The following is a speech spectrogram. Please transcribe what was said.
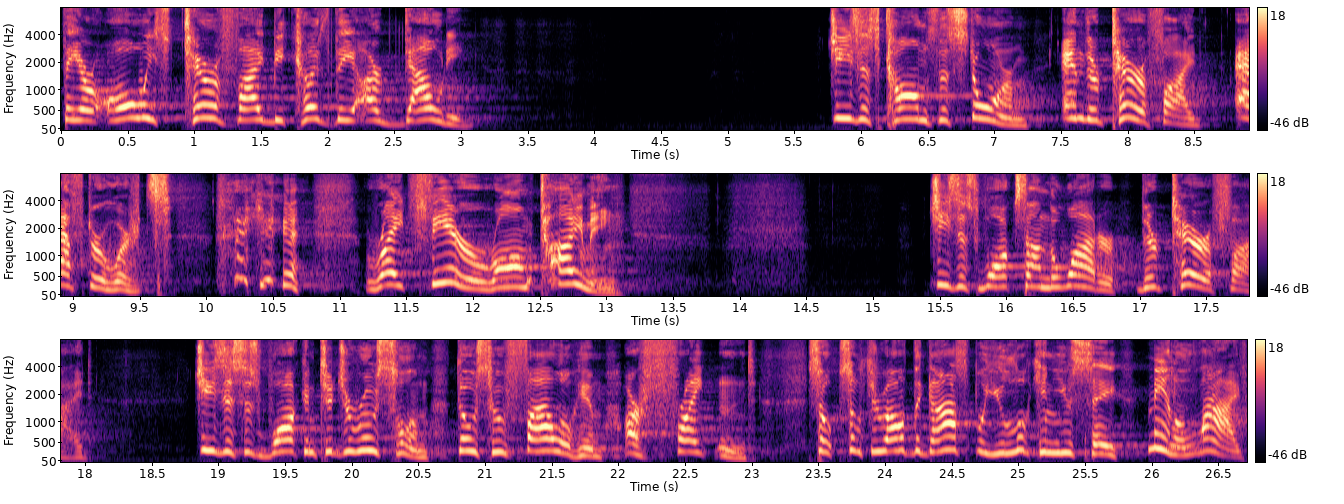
They are always terrified because they are doubting. Jesus calms the storm, and they're terrified afterwards. right fear wrong timing. Jesus walks on the water, they're terrified. Jesus is walking to Jerusalem. Those who follow him are frightened. So, so throughout the gospel, you look and you say, Man alive,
